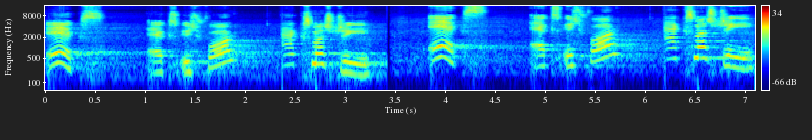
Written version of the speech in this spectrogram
X. X is for Xmas tree. X. X is for Xmas tree.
